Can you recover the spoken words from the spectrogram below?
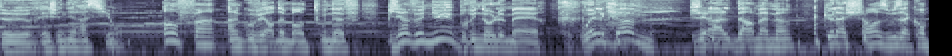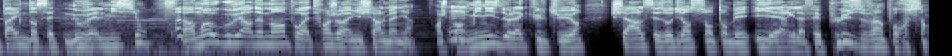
de régénération. Enfin, un gouvernement tout neuf. Bienvenue Bruno Le Maire. Welcome Gérald Darmanin. Que la chance vous accompagne dans cette nouvelle mission. Alors moi au gouvernement, pour être franc, j'aurais mis Charles Magnin. Franchement, Mm. ministre de la Culture, Charles, ses audiences sont tombées hier, il a fait plus 20%.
